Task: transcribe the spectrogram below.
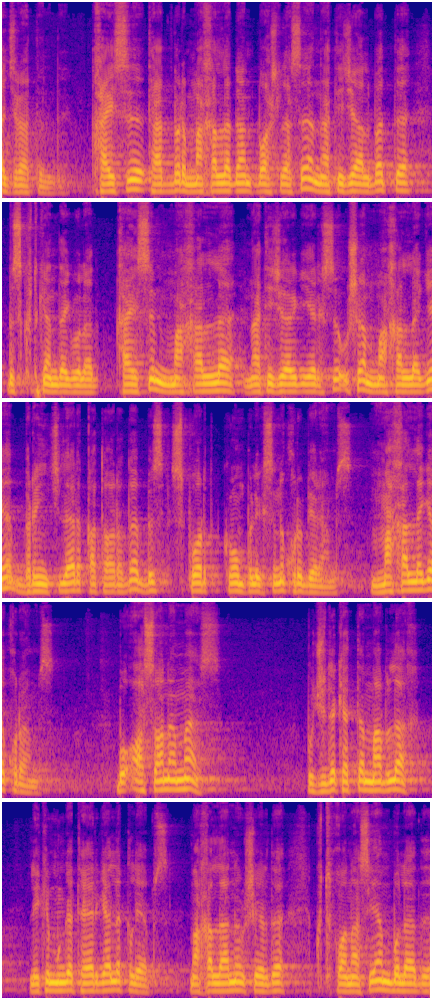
ajratildi. Qaysi tadbir mahalladan boshlasa natija albatta biz kutgandek bo'ladi. Qaysi mahalla natijalarga erishsa o'sha mahallaga birinchilar qatorida biz sport kompleksini qurib beramiz. Mahallaga quramiz. Bu oson emas. Bu juda katta mablag' lekin bunga tayyorgarlik qilyapmiz. Mahallani o'sha yerda kutubxonasi ham bo'ladi.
